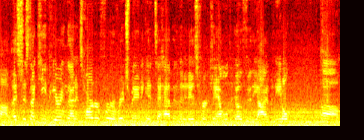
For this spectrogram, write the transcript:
Um, it's just I keep hearing that it's harder for a rich man to get to heaven than it is for a camel to go through the eye of a needle. Um,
